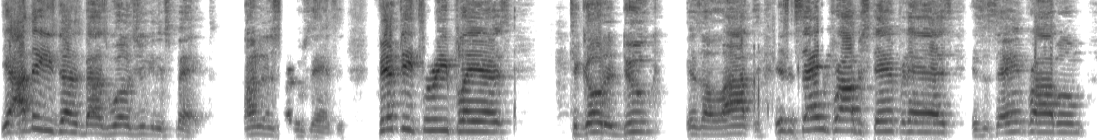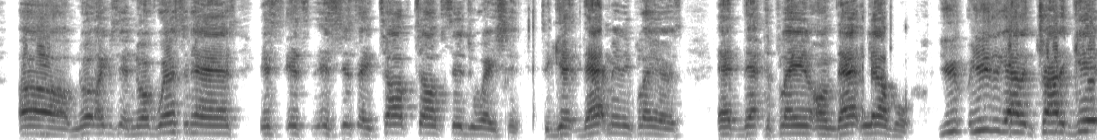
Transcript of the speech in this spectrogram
Yeah, I think he's done about as well as you can expect under the circumstances. 53 players to go to Duke is a lot. It's the same problem Stanford has. It's the same problem. Um, like you said, Northwestern has. It's it's it's just a tough, tough situation to get that many players at that to play on that level. You, you either got to try to get,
